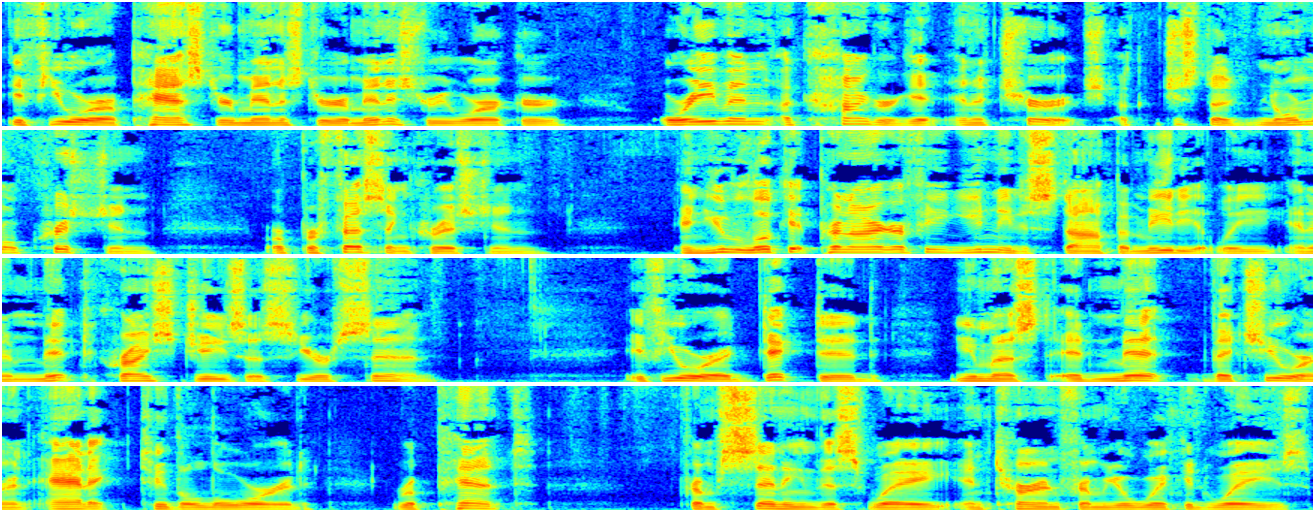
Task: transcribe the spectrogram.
If you are a pastor, minister, or ministry worker, or even a congregant in a church, just a normal Christian or professing Christian, and you look at pornography, you need to stop immediately and admit to Christ Jesus your sin. If you are addicted, you must admit that you are an addict to the Lord. Repent from sinning this way and turn from your wicked ways.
